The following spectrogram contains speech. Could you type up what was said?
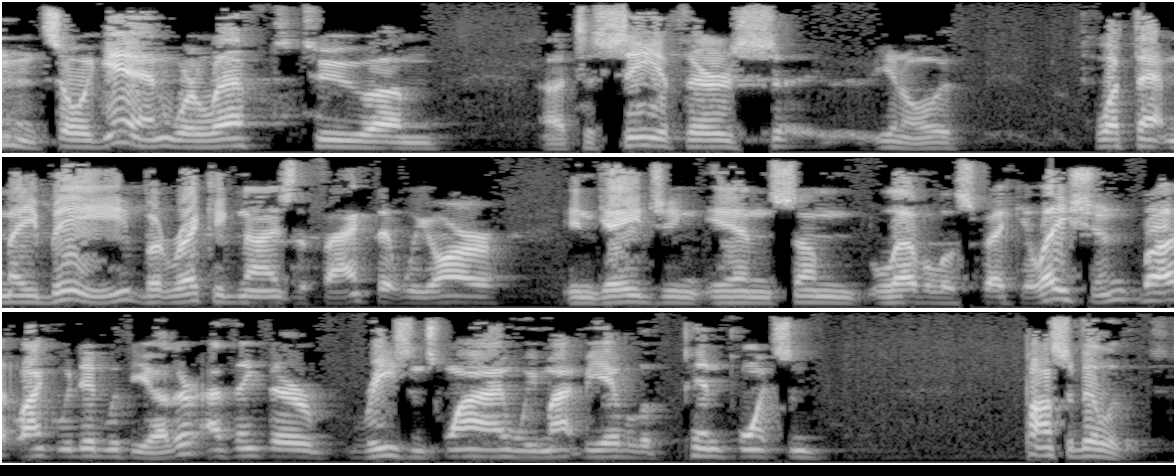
so again, we're left to um, uh, to see if there's, you know, if what that may be, but recognize the fact that we are engaging in some level of speculation. But like we did with the other, I think there are reasons why we might be able to pinpoint some possibilities.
